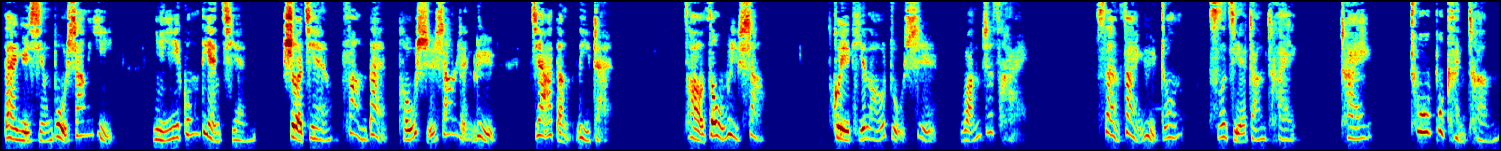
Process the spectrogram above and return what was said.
但与刑部商议，拟依宫殿前设箭放弹投石伤人律，加等立斩。草奏未上，会提老主事王之才，散犯狱中，私结张差。差初不肯成，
